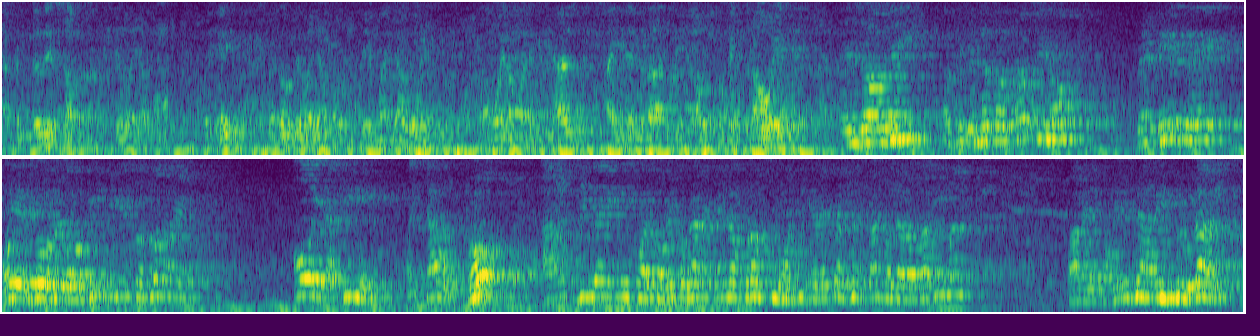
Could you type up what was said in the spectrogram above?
al frente de Sam, de Bayamón. ¿Ok? Perdón, de Bayamón, de Mayagüez. Estamos en la marginal, ahí detrás de Autogestra Oeste. Eso así, así que eso es lo próximo. Pendiente, oye, sobre 2.500 dólares. Hoy aquí, Ay, chavo. con RGA y Puerto Rico Gana, que es lo próximo. Así que vete acercándote a la tarima para que comiences a disfrutar.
